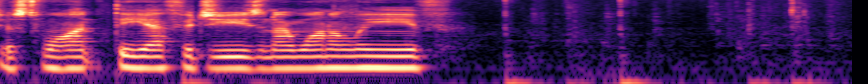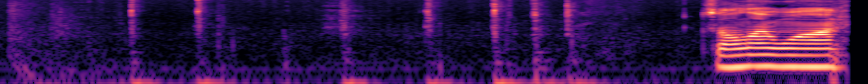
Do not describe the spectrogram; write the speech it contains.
Just want the effigies and I want to leave. That's all I want.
